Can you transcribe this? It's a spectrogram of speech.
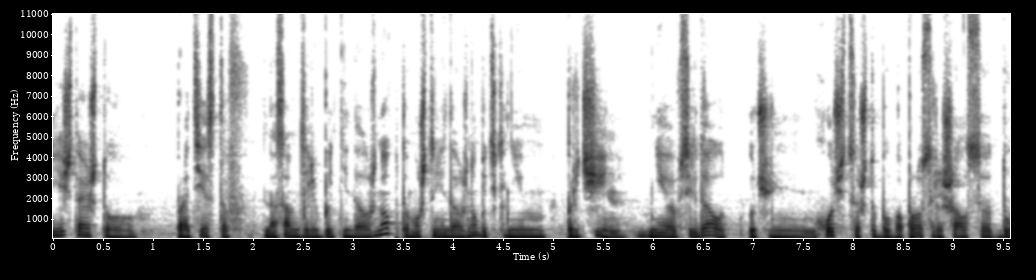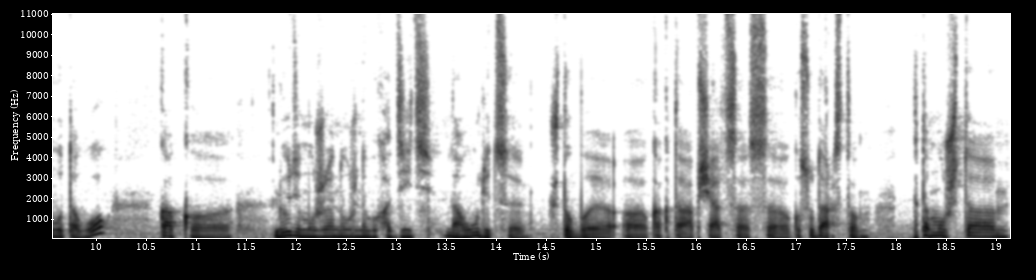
Я считаю, что протестов на самом деле быть не должно, потому что не должно быть к ним причин. Мне всегда вот очень хочется, чтобы вопрос решался до того, как э, людям уже нужно выходить на улицы, чтобы э, как-то общаться с государством. Потому что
